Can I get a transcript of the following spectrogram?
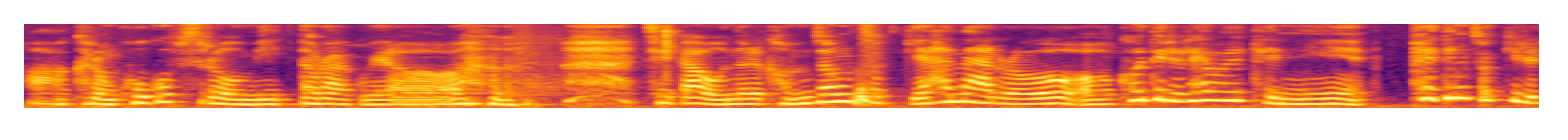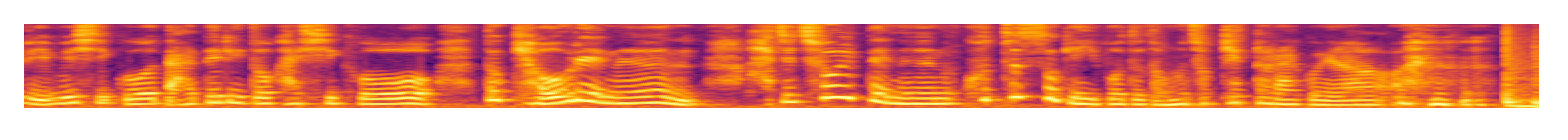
아, 그런 고급스러움이 있더라고요. 제가 오늘 검정 조끼 하나로 어, 코디를 해볼 테니 패딩 조끼를 입으시고 나들이도 가시고 또 겨울에는 아주 추울 때는 코트 속에 입어도 너무 좋겠더라고요.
